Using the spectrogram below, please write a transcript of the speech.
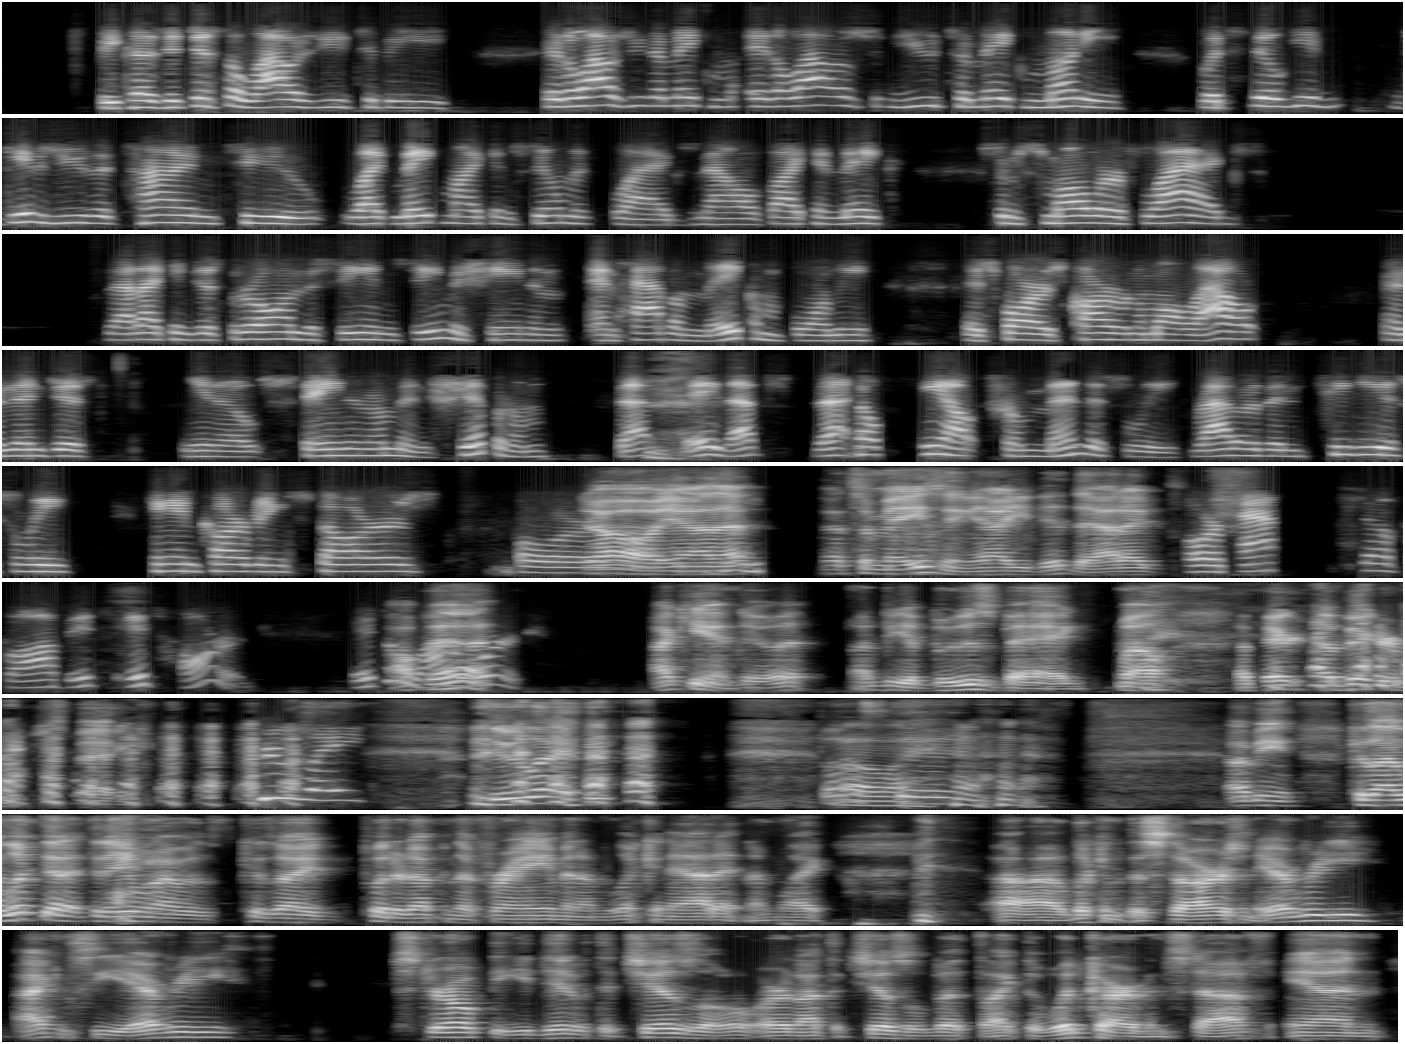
because it just allows you to be, it allows you to make it allows you to make money, but still give gives you the time to like make my concealment flags. Now, if I can make some smaller flags that I can just throw on the CNC machine and, and have them make them for me as far as carving them all out and then just, you know, staining them and shipping them. That, hey, that's, that helps me out tremendously rather than tediously hand carving stars or, Oh yeah, that that's amazing how you did that. I or map stuff off. It's, it's hard. It's a I'll lot bet. of work. I can't do it. I'd be a booze bag. Well, a big a bigger booze bag. Too late. Too late. Oh, Busted. my- I mean, because I looked at it today when I was because I put it up in the frame and I'm looking at it and I'm like, uh, looking at the stars and every I can see every stroke that you did with the chisel or not the chisel but like the wood carving stuff and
